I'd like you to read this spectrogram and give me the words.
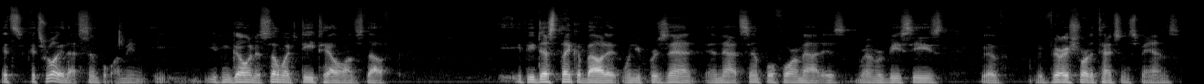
it's it's really that simple. I mean, you can go into so much detail on stuff. If you just think about it when you present in that simple format, is remember VCs we have, very short attention spans,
